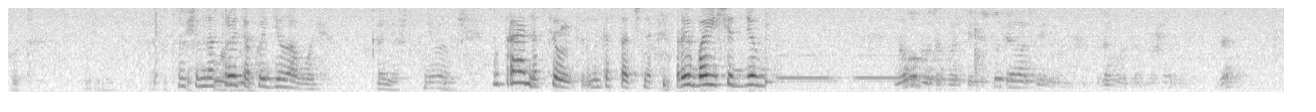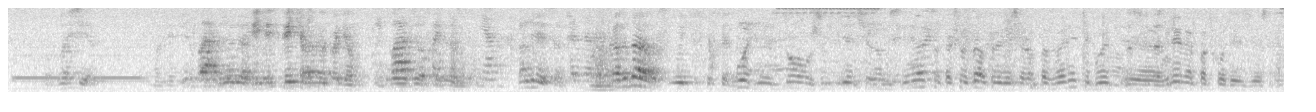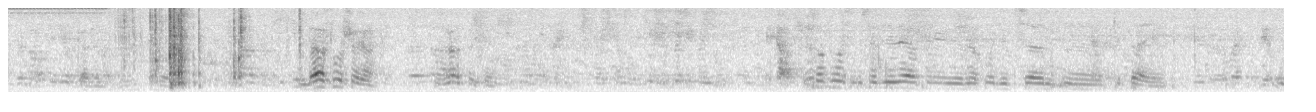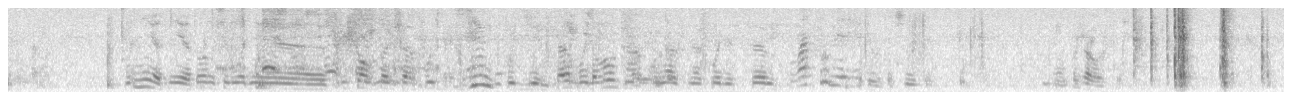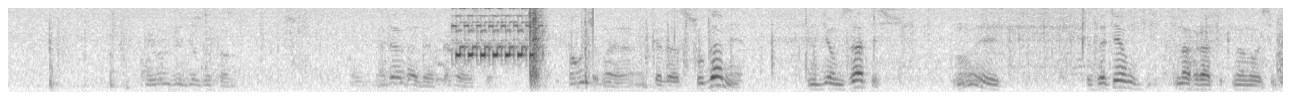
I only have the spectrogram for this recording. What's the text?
Вот. В общем, настрой такой деловой. Конечно. Деловой. Ну правильно, все, достаточно. Рыба ищет дел. Налогов заплатили 113 миллионов за год за прошлый год. Да? Во все. И диспетчер мы пойдем. И баржу хотим снять. Андрей Александрович, когда будете спускать? Сегодня должен вечером сняться, так что завтра вечером позвоните, будет э, время подхода известно. Скажем. Да, слушаю. Здравствуйте. 689 находится м, в Китае. Нет, нет, он сегодня э, пришел только в Фудзин, Фудзин, там будет лодка, у нас находится... Вас умерли. Уточните. Ну, пожалуйста. И он зайдет за там. Да, да, да, пожалуйста. Повыше, э, когда с судами ведем запись, ну и затем на график наносим.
